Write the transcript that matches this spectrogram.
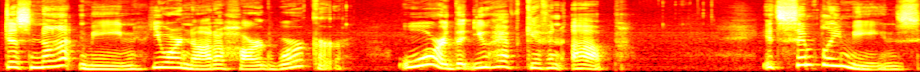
does not mean you are not a hard worker or that you have given up. It simply means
